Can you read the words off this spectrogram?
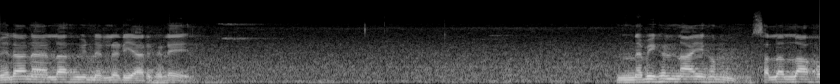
மேலான அல்லாஹுவின் நெல்லடியார்களே நபிகள் நாயகம் சல்லல்லாஹு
